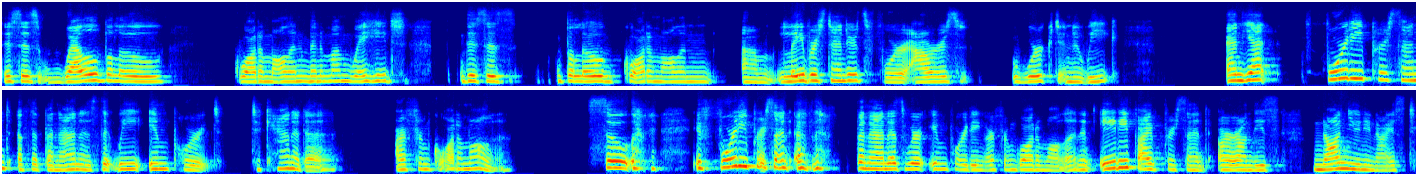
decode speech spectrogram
This is well below Guatemalan minimum wage. This is below Guatemalan um, labor standards for hours worked in a week. And yet 40% of the bananas that we import to Canada are from Guatemala. So if 40% of the bananas we're importing are from Guatemala and 85% are on these non-unionized,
